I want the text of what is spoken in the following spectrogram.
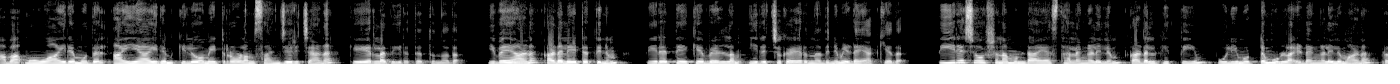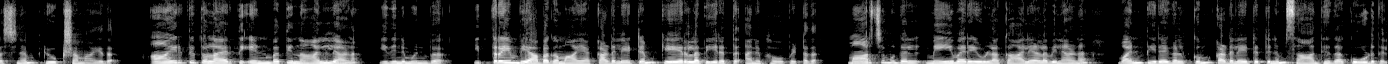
അവ മൂവായിരം മുതൽ അയ്യായിരം കിലോമീറ്ററോളം സഞ്ചരിച്ചാണ് കേരള തീരത്തെത്തുന്നത്. ഇവയാണ് കടലേറ്റത്തിനും തീരത്തേക്ക് വെള്ളം ഇരച്ചു കയറുന്നതിനും ഇടയാക്കിയത്. തീരശോഷണമുണ്ടായ സ്ഥലങ്ങളിലും കടൽഭിത്തിയും പുലിമുട്ടും ഉള്ള ഇടങ്ങളിലുമാണ് പ്രശ്നം രൂക്ഷമായത്. ആയിരത്തി തൊള്ളായിരത്തി എൺപത്തിനാലിലാണ് ഇതിനു മുൻപ് ഇത്രയും വ്യാപകമായ കടലേറ്റം കേരള തീരത്ത് അനുഭവപ്പെട്ടത്. മാർച്ച് മുതൽ മെയ് വരെയുള്ള കാലയളവിലാണ് വൻതിരകൾക്കും കടലേറ്റത്തിനും സാധ്യത കൂടുതൽ.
